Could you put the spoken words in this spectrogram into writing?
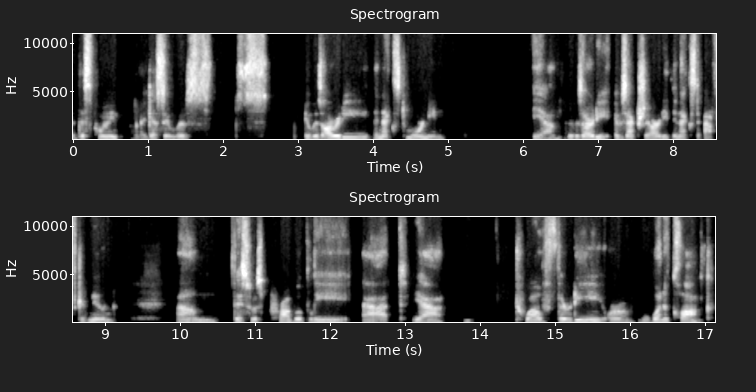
At this point, I guess it was, it was already the next morning. Yeah, it was already, it was actually already the next afternoon. Um, this was probably at, yeah, 12.30 or 1 o'clock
